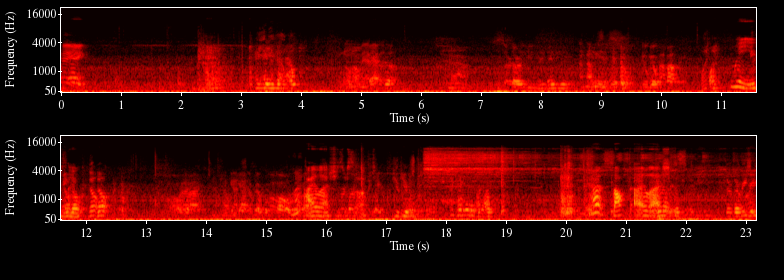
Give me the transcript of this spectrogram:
Hey. Hey, you gotta help. Hold on, back up. Nah. Sir, maybe. I mean, it's your, your property. What? What do you think? No. No. All right. Now, we got several calls. My eyelashes are soft. Got soft eyelashes. the reason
